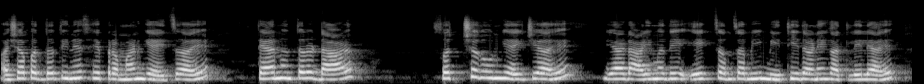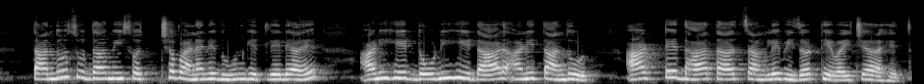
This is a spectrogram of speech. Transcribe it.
अशा पद्धतीनेच हे प्रमाण घ्यायचं आहे. त्यानंतर डाळ स्वच्छ धुवून घ्यायची आहे. या डाळीमध्ये एक चमचा मी मेथी दाणे घातलेले आहेत. तांदूळसुद्धा मी स्वच्छ पाण्याने धुवून घेतलेले आहेत. आणि हे दोन्हीही डाळ आणि तांदूळ आठ ते दहा तास चांगले भिजत ठेवायचे आहेत.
